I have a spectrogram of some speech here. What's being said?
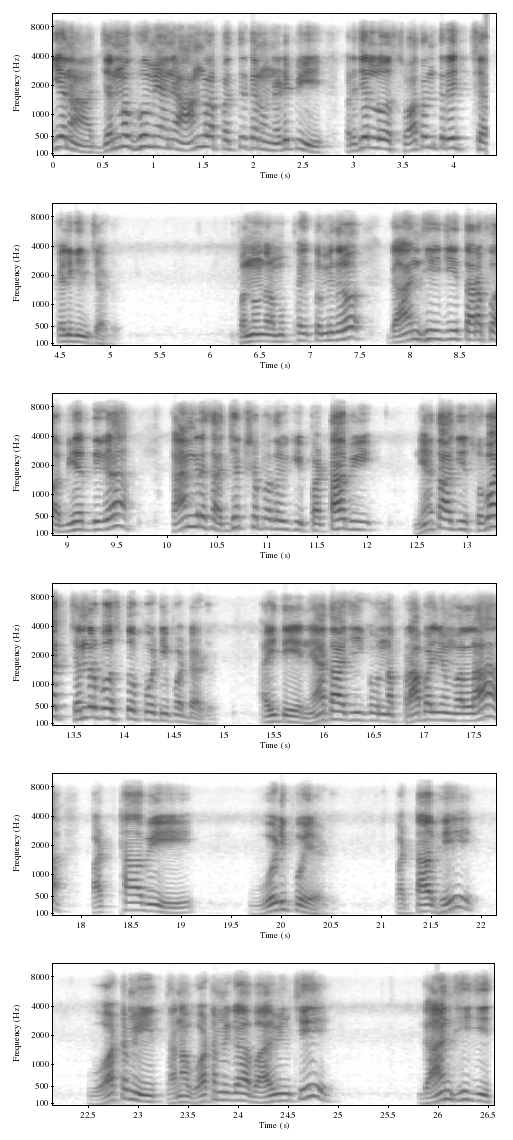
ఈయన జన్మభూమి అనే ఆంగ్ల పత్రికను నడిపి ప్రజల్లో స్వాతంత్రేచ్ఛ కలిగించాడు. పంతొమ్మిది వందల ముప్పై తొమ్మిదిలో గాంధీజీ తరఫు అభ్యర్థిగా కాంగ్రెస్ అధ్యక్ష పదవికి పట్టాభి నేతాజీ సుభాష్ చంద్రబోస్తో పోటీ పడ్డాడు. అయితే నేతాజీకి ఉన్న ప్రాబల్యం వల్ల పట్టాభి ఓడిపోయాడు. పట్టాభి ఓటమి తన ఓటమిగా భావించి గాంధీజీ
